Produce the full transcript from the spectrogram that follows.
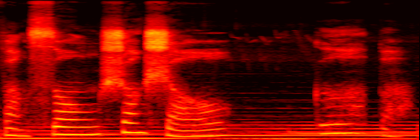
放松双手、胳膊。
